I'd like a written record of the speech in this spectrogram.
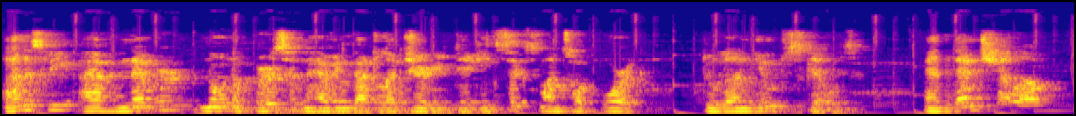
Honestly, I have never known a person having that luxury taking six months of work to learn new skills and then shell out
